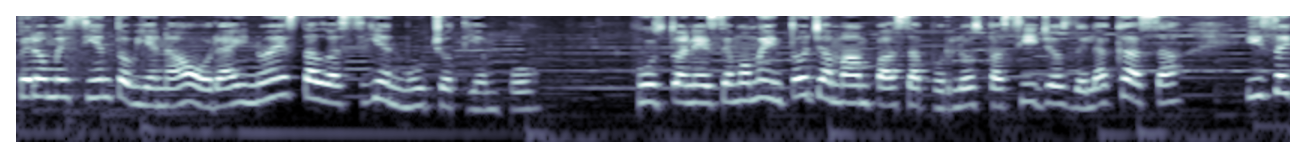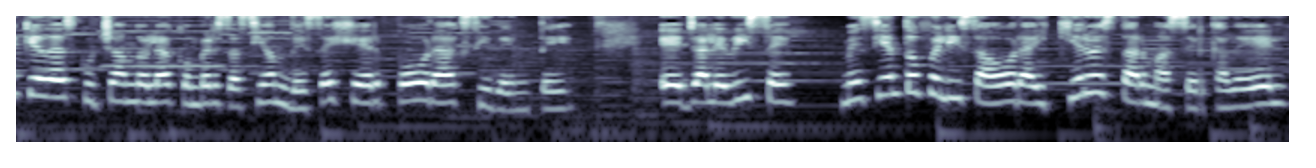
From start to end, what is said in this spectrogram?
pero me siento bien ahora y no he estado así en mucho tiempo. Justo en ese momento, Yaman pasa por los pasillos de la casa y se queda escuchando la conversación de Seher por accidente. Ella le dice, me siento feliz ahora y quiero estar más cerca de él.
